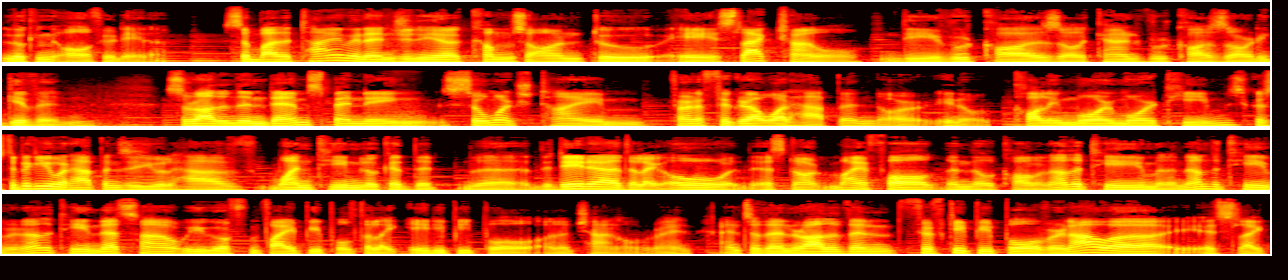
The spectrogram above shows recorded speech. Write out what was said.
looking at all of your data. So by the time an engineer comes on to a Slack channel, the root cause or the canned root cause is already given. So rather than them spending so much time trying to figure out what happened or, you know, calling more and more teams, because typically what happens is you'll have one team look at the, the, the data, they're like, oh, it's not my fault. Then they'll call another team and another team and another team. That's how you go from five people to like 80 people on a channel, right? And so then rather than 50 people over an hour, it's like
